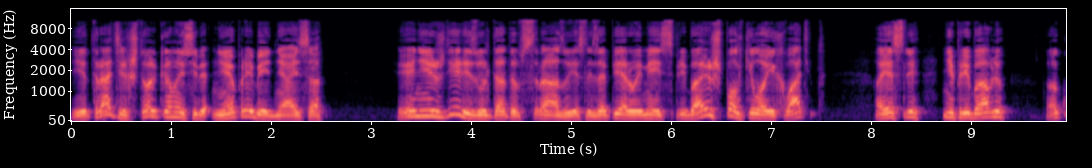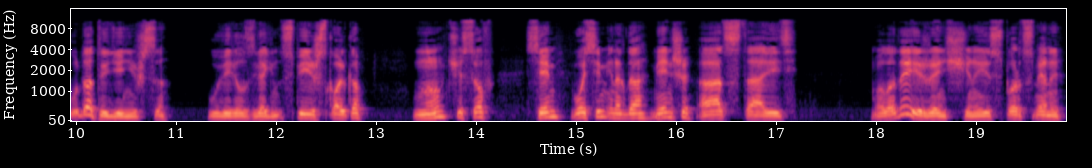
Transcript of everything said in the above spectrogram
и тратишь только на себя. Не прибедняйся. И не жди результатов сразу, если за первый месяц прибавишь полкило и хватит. А если не прибавлю, а куда ты денешься?» — уверил Звягин. «Спишь сколько?» «Ну, часов семь, восемь, иногда меньше. Отставить. Молодые женщины и спортсмены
